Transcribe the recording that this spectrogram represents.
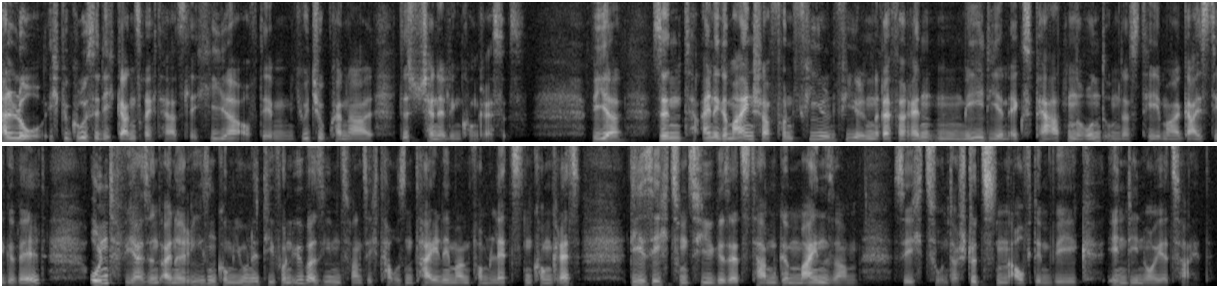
Hallo, ich begrüße dich ganz recht herzlich hier auf dem YouTube-Kanal des Channeling-Kongresses. Wir sind eine Gemeinschaft von vielen, vielen Referenten, Medien, Experten rund um das Thema geistige Welt und wir sind eine riesen Community von über 27.000 Teilnehmern vom letzten Kongress, die sich zum Ziel gesetzt haben, gemeinsam sich zu unterstützen auf dem Weg in die neue Zeit.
